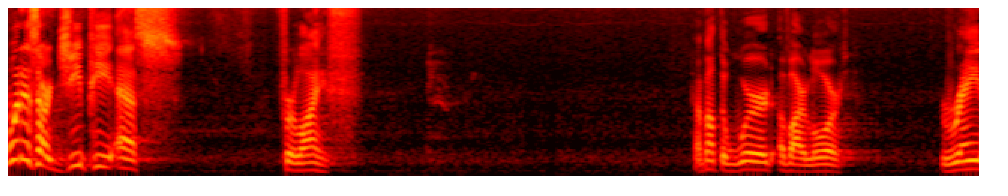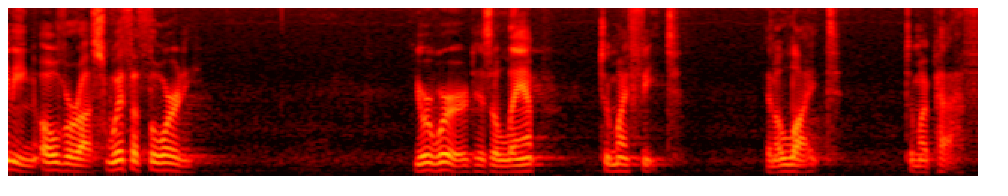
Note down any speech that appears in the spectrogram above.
What is our GPS for life? How about the word of our Lord reigning over us with authority? Your word is a lamp to my feet and a light to my path.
